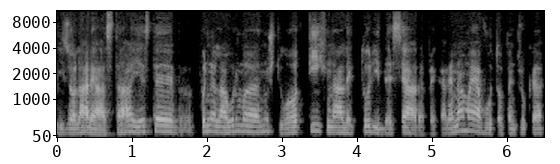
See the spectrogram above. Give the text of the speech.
izolarea asta este, până la urmă, nu știu, o tihnă a lecturii de seară, pe care n-am mai avut-o, pentru că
